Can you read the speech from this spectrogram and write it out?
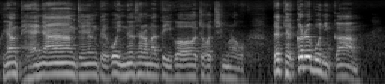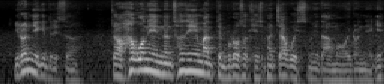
그냥 대냥 저냥 되고 있는 사람한테 이거저거 질문하고. 내 댓글을 보니까 이런 얘기들 있어. 저 학원에 있는 선생님한테 물어서 게시판 짜고 있습니다. 뭐 이런 얘기.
